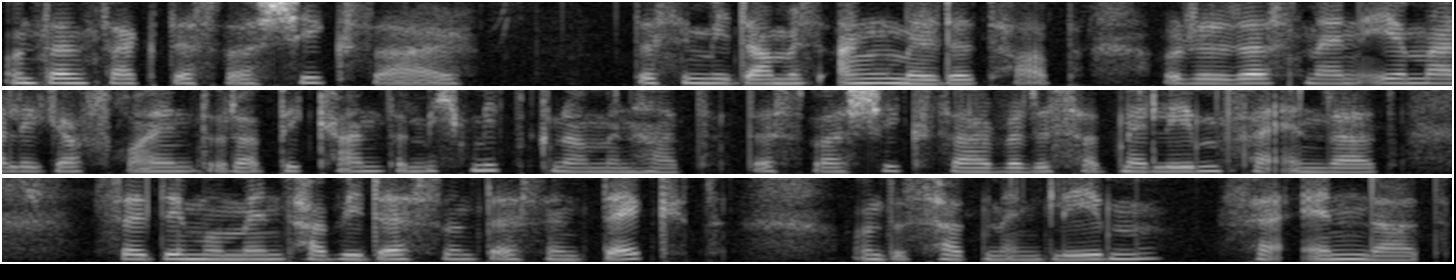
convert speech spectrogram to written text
und dann sagt, das war Schicksal. dass ich mich damals angemeldet habe oder dass mein ehemaliger Freund oder Bekannter mich mitgenommen hat. Das war Schicksal, weil das hat mein Leben verändert. Seit dem Moment habe ich das und das entdeckt und es hat mein Leben verändert.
